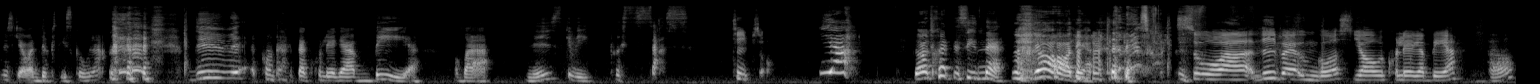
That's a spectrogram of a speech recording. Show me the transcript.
nu ska jag vara duktig i skolan. Du kontaktar kollega B och bara, nu ska vi pussas. Typ så. Jag har ett sjätte sinne. Jag har det. Så eh, vi börjar umgås, jag och kollega B. ja.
